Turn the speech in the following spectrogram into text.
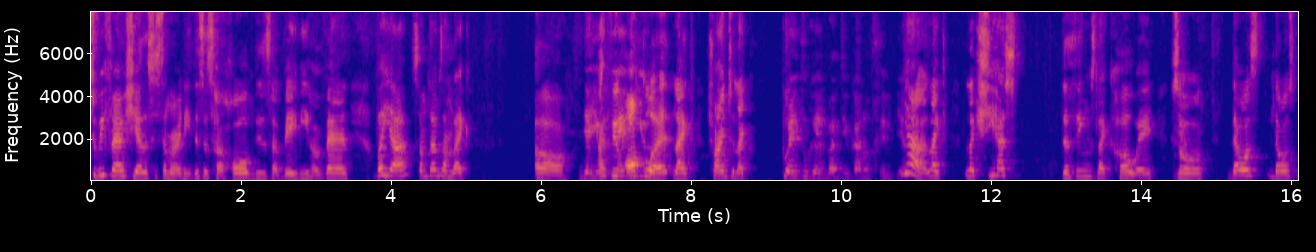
to be fair she has a system already. This is her home this is her baby her van but yeah sometimes i'm like uh yeah you, i feel awkward like trying to like you trying to help but you cannot help yeah, yeah. like like she has the things like her way. So that was that was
